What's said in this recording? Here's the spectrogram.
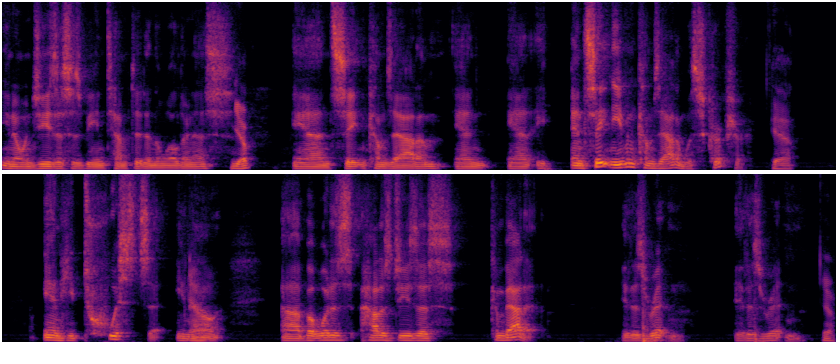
you know, when Jesus is being tempted in the wilderness yep, and Satan comes at him and, and, he- and Satan even comes at him with scripture. Yeah. And he twists it, you Yeah. know. Uh, but what is, how does Jesus combat it? It is written. It is written. Yeah.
